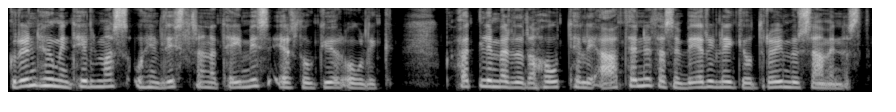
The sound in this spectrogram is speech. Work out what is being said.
Grunnhugmynd Hilmas og hinn listræna teimis er þó gjör ólík. Höllin verður að hóteli aðhennu þar sem veruleiki og draumur saminast.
